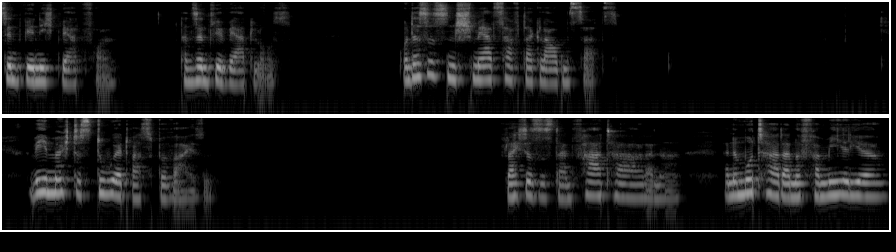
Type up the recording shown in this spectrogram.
sind wir nicht wertvoll. Dann sind wir wertlos. Und das ist ein schmerzhafter Glaubenssatz. Wem möchtest du etwas beweisen? Vielleicht ist es dein Vater, deine, deine Mutter, deine Familie.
